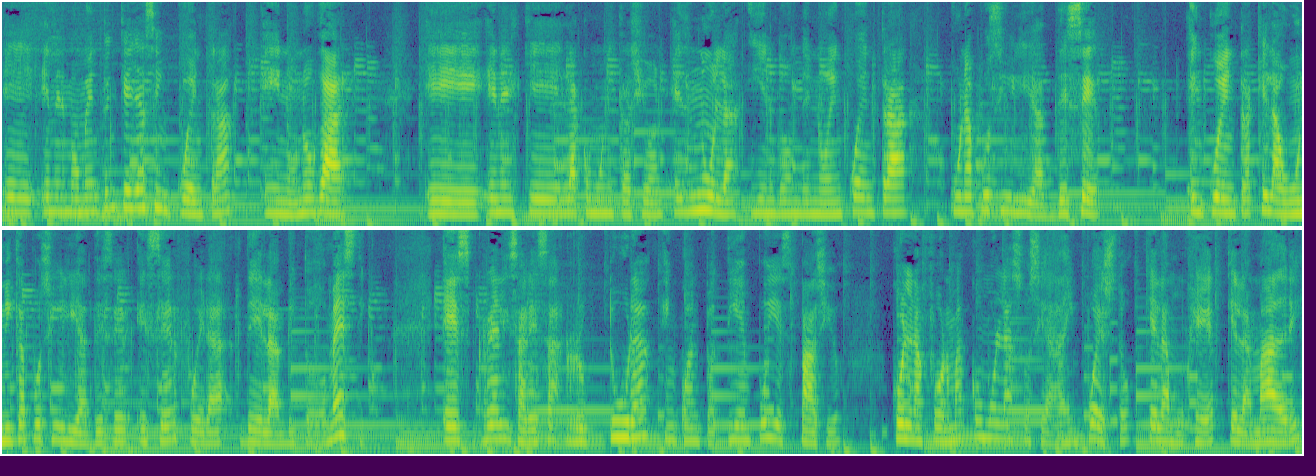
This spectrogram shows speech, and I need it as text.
eh, en el momento en que ella se encuentra en un hogar en el que la comunicación es nula y en donde no encuentra una posibilidad de ser, encuentra que la única posibilidad de ser es ser fuera del ámbito doméstico. Es realizar esa ruptura en cuanto a tiempo y espacio con la forma como la sociedad ha impuesto que la mujer, que la madre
